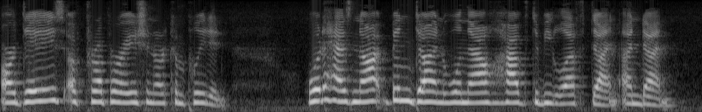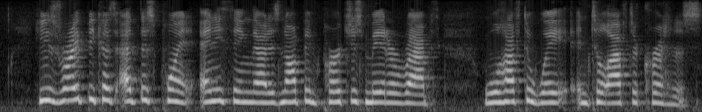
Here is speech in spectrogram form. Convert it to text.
Our days of preparation are completed. What has not been done will now have to be left done undone. He is right because at this point, anything that has not been purchased, made, or wrapped will have to wait until after Christmas.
